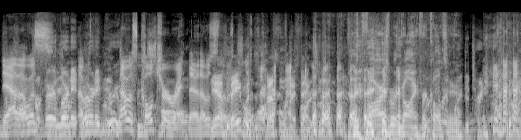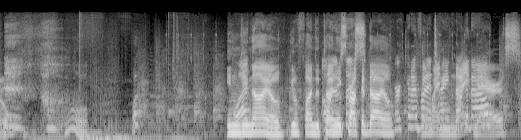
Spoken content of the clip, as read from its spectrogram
Yeah, that was Very learned, That was- learned group. that was culture right there. That was Yeah, that Babe was was the best one, I think. As far as we're going for Where can I culture. find a tiny crocodile? Oh. What? In denial, you'll find a Oh, tiny crocodile. where can I in find a my tiny crocodile? nightmares.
